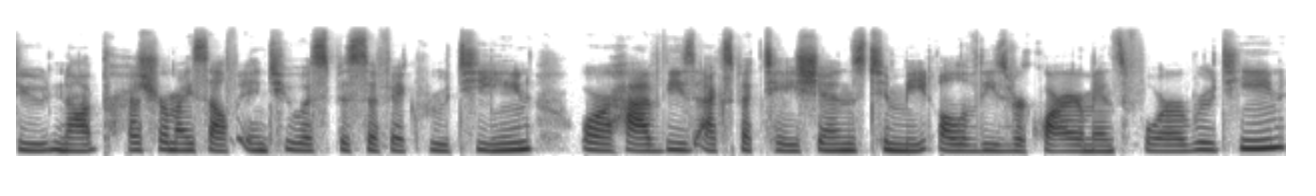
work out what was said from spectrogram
to not pressure myself into a specific routine or have these expectations to meet all of these requirements for a routine.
